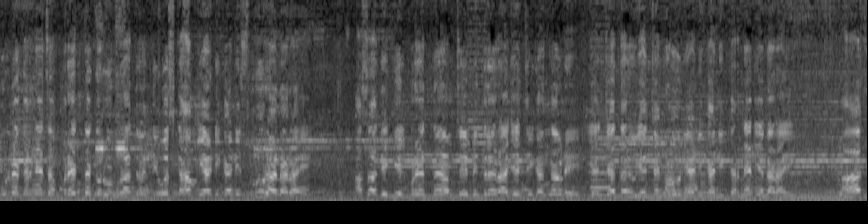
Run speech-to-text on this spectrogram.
पूर्ण करण्याचा प्रयत्न करू रात्रंदिवस काम या ठिकाणी सुरू राहणार आहे असा देखील प्रयत्न आमचे मित्र राजेशजी गंगावणे यांच्या तर यांच्याकडून या ठिकाणी करण्यात येणार आहे. आज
